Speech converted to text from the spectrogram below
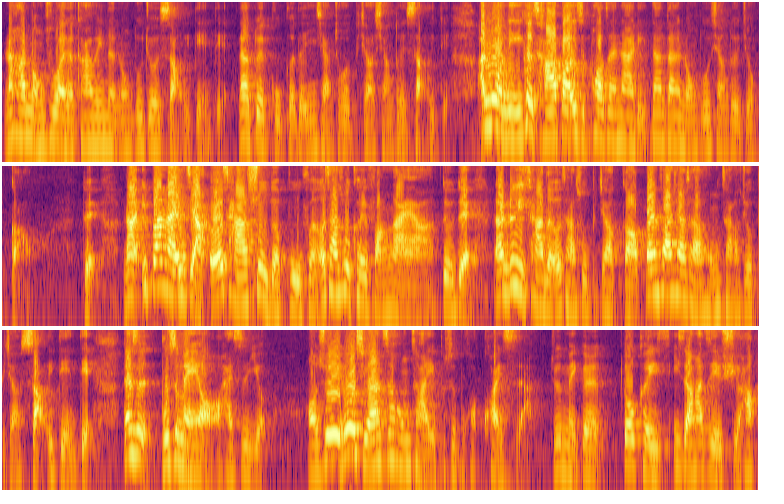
让它浓出来的咖啡因的浓度就会少一点点，那对骨骼的影响就会比较相对少一点啊。如果你一个茶包一直泡在那里，那当然浓度相对就高。对，那一般来讲，儿茶素的部分，儿茶素可以防癌啊，对不对？那绿茶的儿茶素比较高，半发酵茶红茶就比较少一点点，但是不是没有，还是有哦。所以如果喜欢吃红茶，也不是不快死啊，就是每个人都可以依照他自己的喜好。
